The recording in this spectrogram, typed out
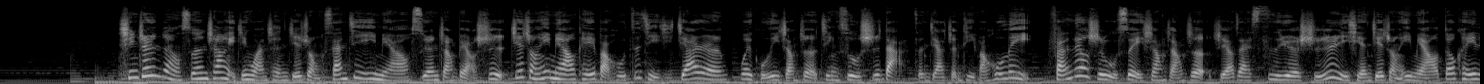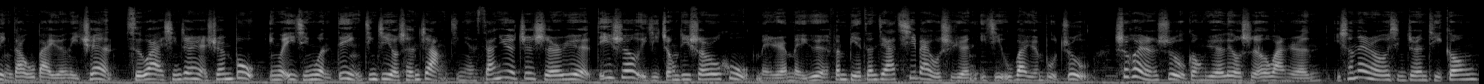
行政院长苏贞昌已经完成接种三剂疫苗。苏院长表示，接种疫苗可以保护自己及家人，为鼓励长者尽速施打，增加整体防护力。凡六十五岁以上长者，只要在四月十日以前接种疫苗，都可以领到五百元礼券。此外，行政院也宣布，因为疫情稳定，经济有成长，今年三月至十二月，低收以及中低收入户每人每月分别增加七百五十元以及五百元补助，社会人数共约六十二万人。以上内容由行政院提供。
